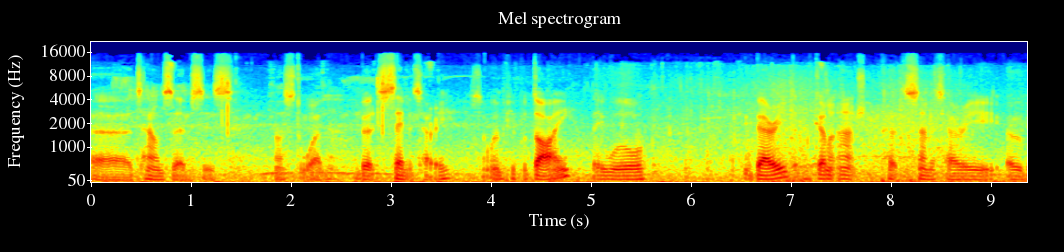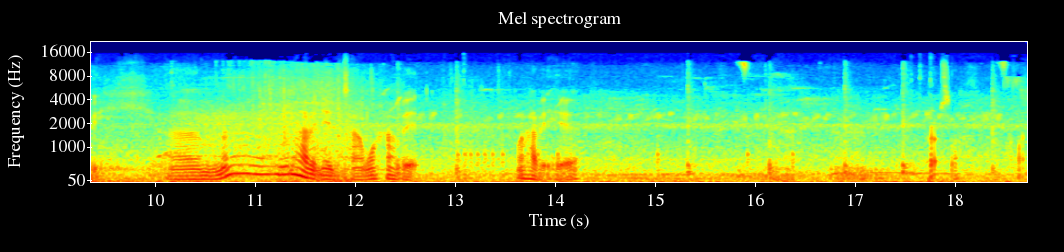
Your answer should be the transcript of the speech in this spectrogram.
uh, town services. That's the one. But cemetery, so when people die, they will be buried. I'm gonna actually put the cemetery over here. Um, no, we don't have it near the town. We'll have it. We'll have it here. Um, perhaps a quite,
